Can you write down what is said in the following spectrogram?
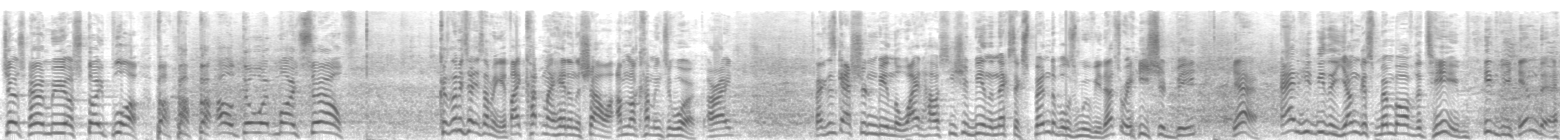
Just hand me a stapler. Bah, bah, bah. I'll do it myself. Because let me tell you something. If I cut my head in the shower, I'm not coming to work, all right? Like, this guy shouldn't be in the White House. He should be in the next Expendables movie. That's where he should be. Yeah. And he'd be the youngest member of the team. He'd be in there.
